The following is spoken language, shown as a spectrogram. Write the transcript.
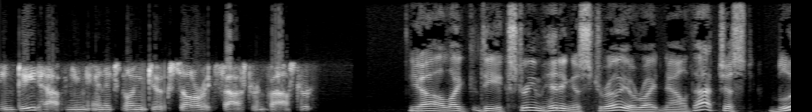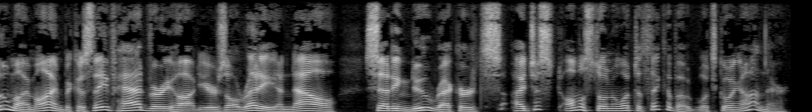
indeed happening, and it's going to accelerate faster and faster. Yeah, like the extreme hitting Australia right now, that just blew my mind because they've had very hot years already and now setting new records. I just almost don't know what to think about what's going on there.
